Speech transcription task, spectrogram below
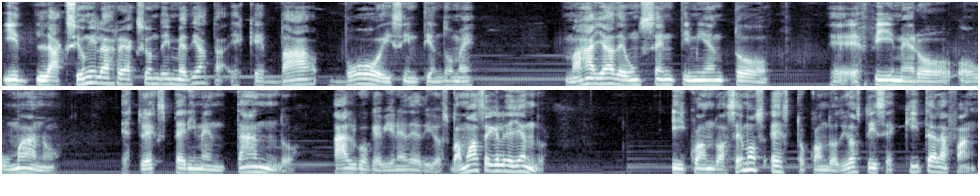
Y la acción y la reacción de inmediata es que va, voy sintiéndome más allá de un sentimiento eh, efímero o humano, estoy experimentando algo que viene de Dios. Vamos a seguir leyendo. Y cuando hacemos esto, cuando Dios dice, quita el afán,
